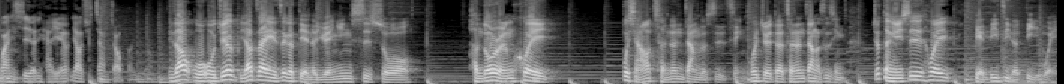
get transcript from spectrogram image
关系了，你还要要去这样交朋友？你知道我我觉得比较在意这个点的原因是说。很多人会不想要承认这样的事情，会觉得承认这样的事情就等于是会贬低自己的地位。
